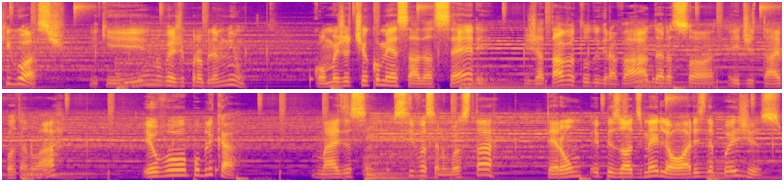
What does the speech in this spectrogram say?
que goste e que não veja problema nenhum. Como eu já tinha começado a série e já estava tudo gravado, era só editar e botar no ar, eu vou publicar. Mas assim, se você não gostar, terão episódios melhores depois disso.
